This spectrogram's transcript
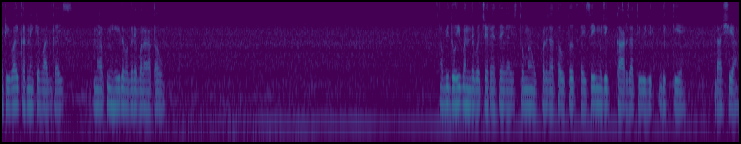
रिवाइव करने के बाद गाइस मैं अपनी हील वगैरह बनाता हूँ। अभी दो ही बंदे बचे रहते हैं गाइस तो मैं ऊपर जाता हूँ तो वैसे ही मुझे कार जाती हुई दिखती है डाशिया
